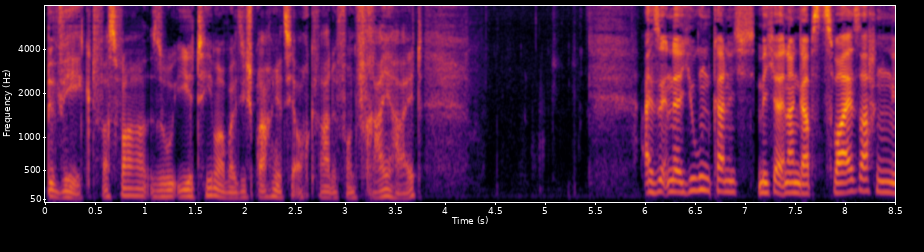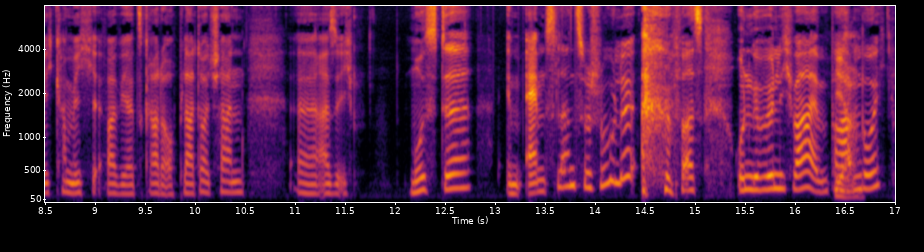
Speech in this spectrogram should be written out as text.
bewegt? Was war so Ihr Thema? Weil Sie sprachen jetzt ja auch gerade von Freiheit. Also in der Jugend kann ich mich erinnern, gab es zwei Sachen. Ich kann mich, weil wir jetzt gerade auch Plattdeutsch hatten, äh, also ich musste im Emsland zur Schule, was ungewöhnlich war, in Papenburg. Ja.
